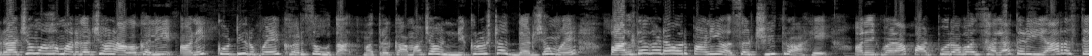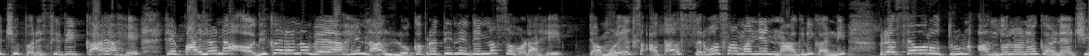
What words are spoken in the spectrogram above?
राज्य महामार्गाच्या नावाखाली अनेक कोटी रुपये खर्च होतात. मात्र कामाच्या निकृष्ट दर्जामुळे पालत्या गडावर पाणी असं चित्र आहे. अनेक वेळा पाठपुरावा झाला तरी या रस्त्याची परिस्थिती काय आहे हे पाहायला ना अधिकाऱ्यांना वेळ आहे ना लोकप्रतिनिधींना सवड आहे. त्यामुळेच आता सर्वसामान्य नागरिकांनी रस्त्यावर उतरून आंदोलनं करण्याची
